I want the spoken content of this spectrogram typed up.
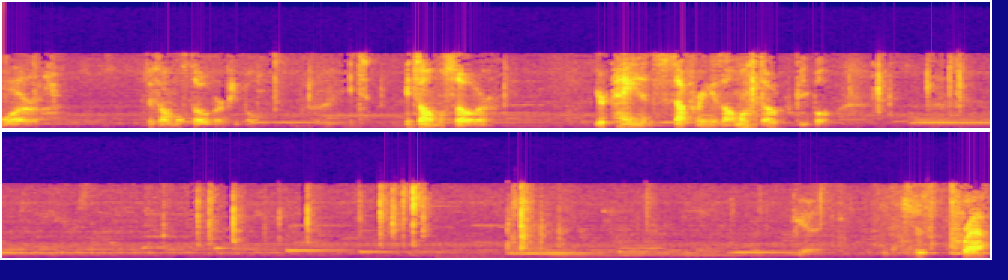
4 is almost over, people. It's, it's almost over. Your pain and suffering is almost over, people. Good. Just craft.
